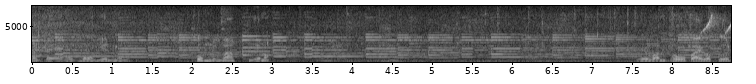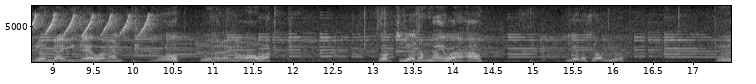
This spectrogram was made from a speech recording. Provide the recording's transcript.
ตั้งแต่หกโมงเย็นนู่นะทุ่มหนึ่งมั้งเสียเนาะ เอวันโทรไปว่าเกิดเรื่องใหญ่อีกแล้วว่างั้น โอ้เรื่องอะไรเนาะวะรถเสียทำไงวะเอ้า เสียก็ซ่อมอยู่เว้ยเออ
